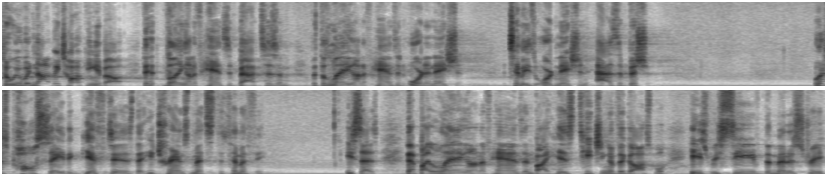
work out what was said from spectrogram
So we would not be talking about the laying on of hands at baptism, but the laying on of hands at ordination, Timothy's ordination as a bishop. What does Paul say the gift is that he transmits to Timothy? He says that by laying on of hands and by his teaching of the gospel, he's received the ministry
